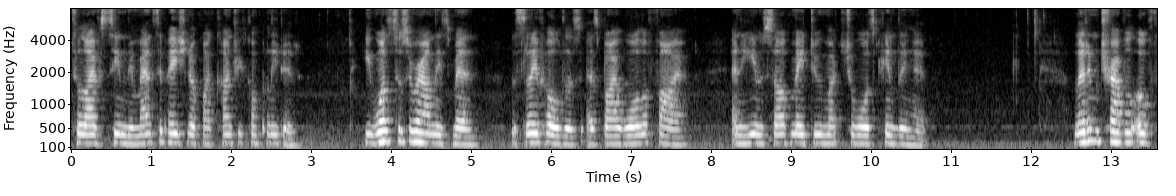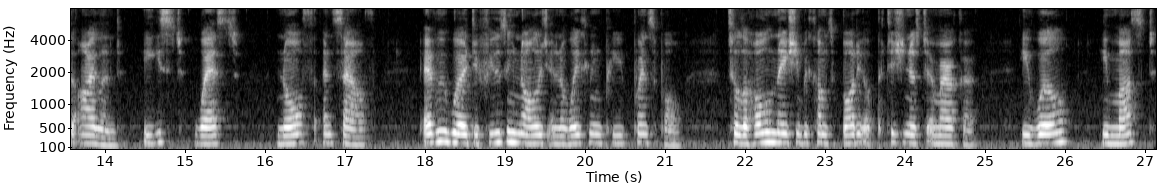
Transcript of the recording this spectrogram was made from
till I have seen the emancipation of my country completed. He wants to surround these men, the slaveholders, as by a wall of fire, and he himself may do much towards kindling it. Let him travel over the island, east, west, north, and south, everywhere diffusing knowledge and awakening principle, till the whole nation becomes a body of petitioners to America. He will, he must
